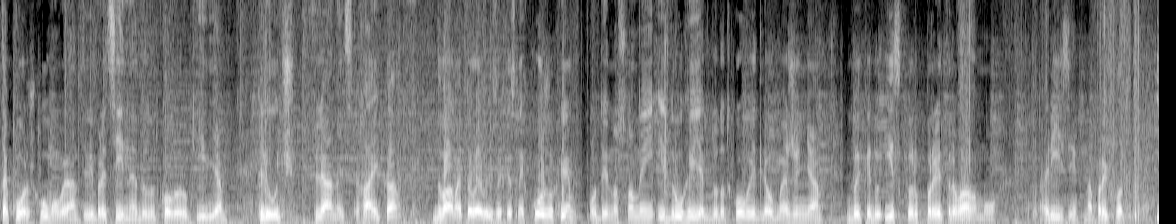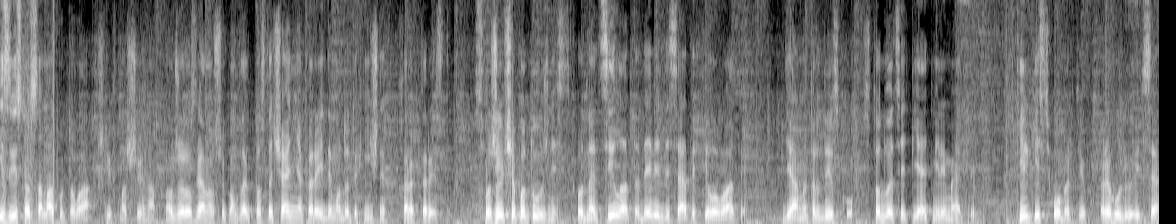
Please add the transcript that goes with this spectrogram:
Також гумове антивібраційне додаткове руків'я, ключ, флянець, гайка, два металевих захисних кожухи, один основний і другий як додатковий для обмеження викиду іскор при тривалому різі, наприклад. І, звісно, сама кутова шліфмашина. Отже, розглянувши комплект постачання, перейдемо до технічних характеристик. Споживча потужність 1,9 кВт. Діаметр диску 125 мм. Кількість обертів регулюється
